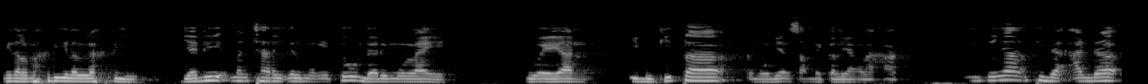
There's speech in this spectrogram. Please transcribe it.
minal mahdi ilal lahdi. Jadi mencari ilmu itu dari mulai buayan ibu kita kemudian sampai ke liang lahat. Intinya tidak ada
